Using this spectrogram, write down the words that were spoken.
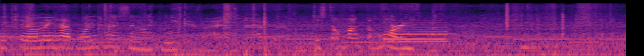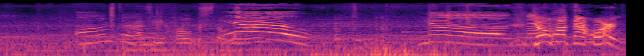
We can only have one person with me because I don't have room. Just don't honk the horn as he honks the horn. No. No. no. Don't honk that horn!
